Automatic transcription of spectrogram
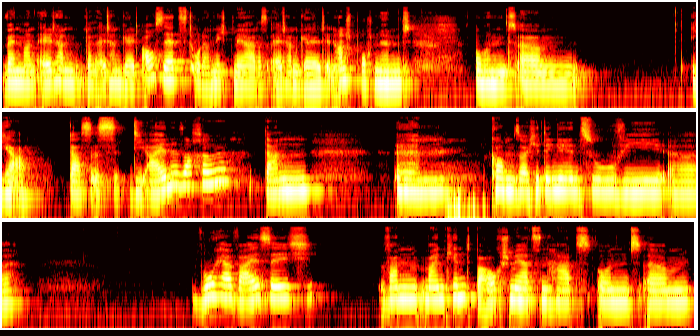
wenn man Eltern das Elterngeld aussetzt oder nicht mehr das Elterngeld in Anspruch nimmt. Und ähm, ja, das ist die eine Sache. Dann ähm, kommen solche Dinge hinzu wie, äh, woher weiß ich, wann mein Kind Bauchschmerzen hat und ähm,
